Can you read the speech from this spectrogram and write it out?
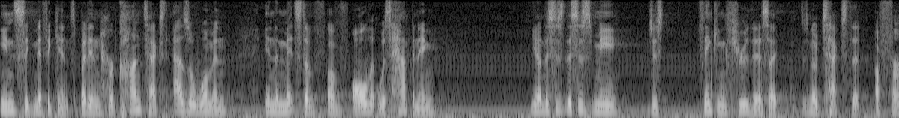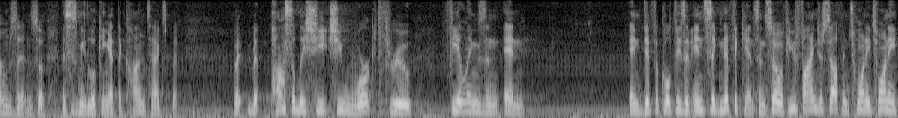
insignificance, but in her context as a woman, in the midst of, of all that was happening, you know, this is, this is me just thinking through this. I, there's no text that affirms it. And so this is me looking at the context, but, but, but possibly she, she worked through feelings and, and and difficulties of insignificance. And so if you find yourself in 2020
